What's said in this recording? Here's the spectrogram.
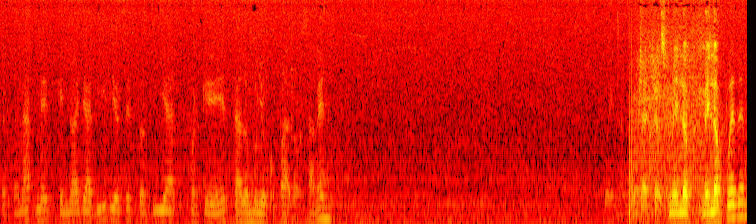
Perdonadme que no haya vídeos estos días porque he estado muy ocupado, ¿saben? Bueno, muchachos, ¿me lo, me lo pueden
